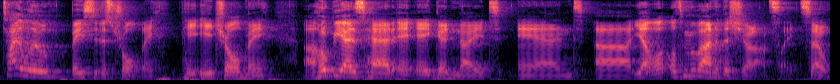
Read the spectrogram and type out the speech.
Ty Lue basically just trolled me. He, he trolled me. I uh, hope you guys had a, a good night. And uh, yeah, let's move on to the showdown slate. So,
